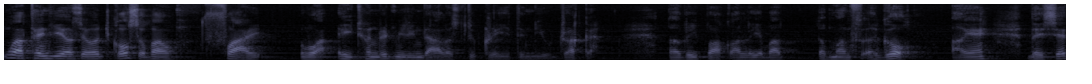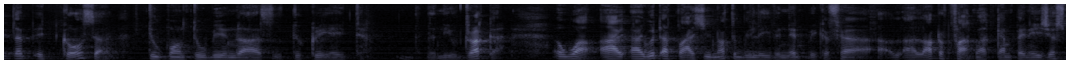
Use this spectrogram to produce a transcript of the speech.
Well, 10 years ago, it cost about five, what, $800 million to create a new drug. Uh, we talk only about a month ago. Okay? They said that it costs uh, $2.2 billion to create the new drug. Uh, well, I, I would advise you not to believe in it because uh, a, a lot of pharma companies just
